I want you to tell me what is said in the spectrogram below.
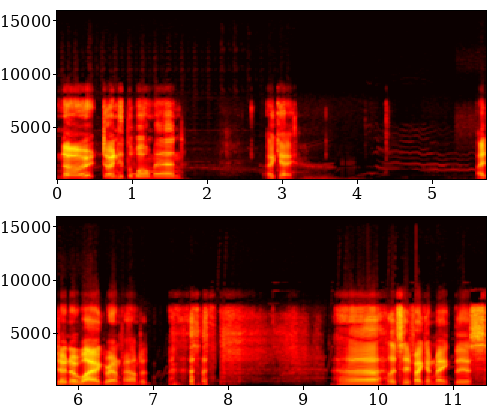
No, don't hit the wall, man. Okay. I don't know why I ground pounded. uh, let's see if I can make this.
